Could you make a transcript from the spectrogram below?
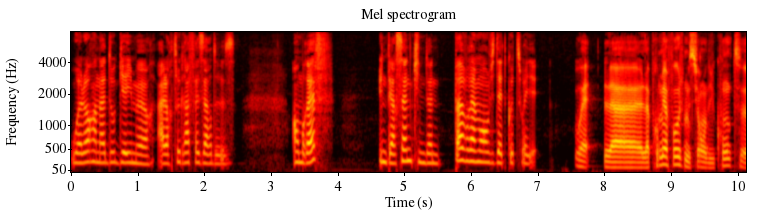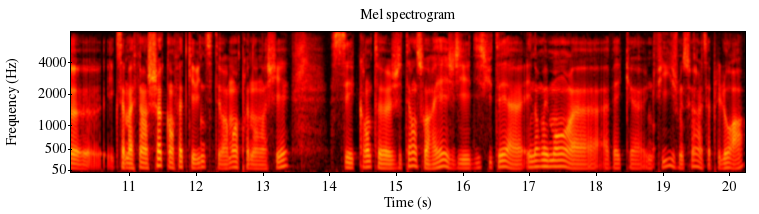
ou alors un ado gamer à l'orthographe hasardeuse. En bref, une personne qui ne donne pas vraiment envie d'être côtoyée. Ouais, la, la première fois où je me suis rendu compte euh, et que ça m'a fait un choc qu'en fait Kevin c'était vraiment un prénom à chier, c'est quand euh, j'étais en soirée et j'ai discuté euh, énormément avec une fille, je me souviens, elle s'appelait Laura.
